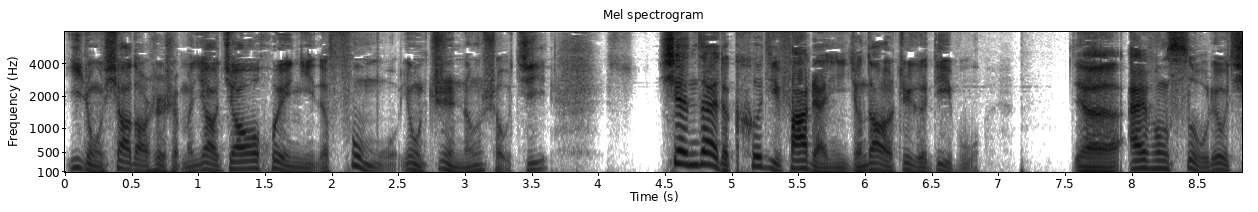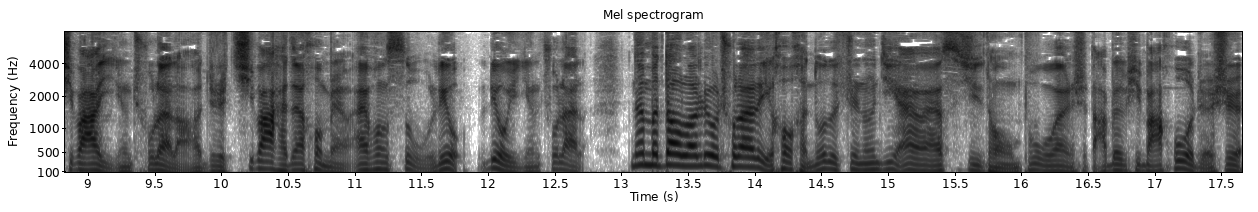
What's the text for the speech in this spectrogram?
一种孝道是什么？要教会你的父母用智能手机。现在的科技发展已经到了这个地步，呃，iPhone 四五六七八已经出来了啊，就是七八还在后面，iPhone 四五六六已经出来了。那么到了六出来了以后，很多的智能机 iOS 系统，不管是 WP 八或者是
